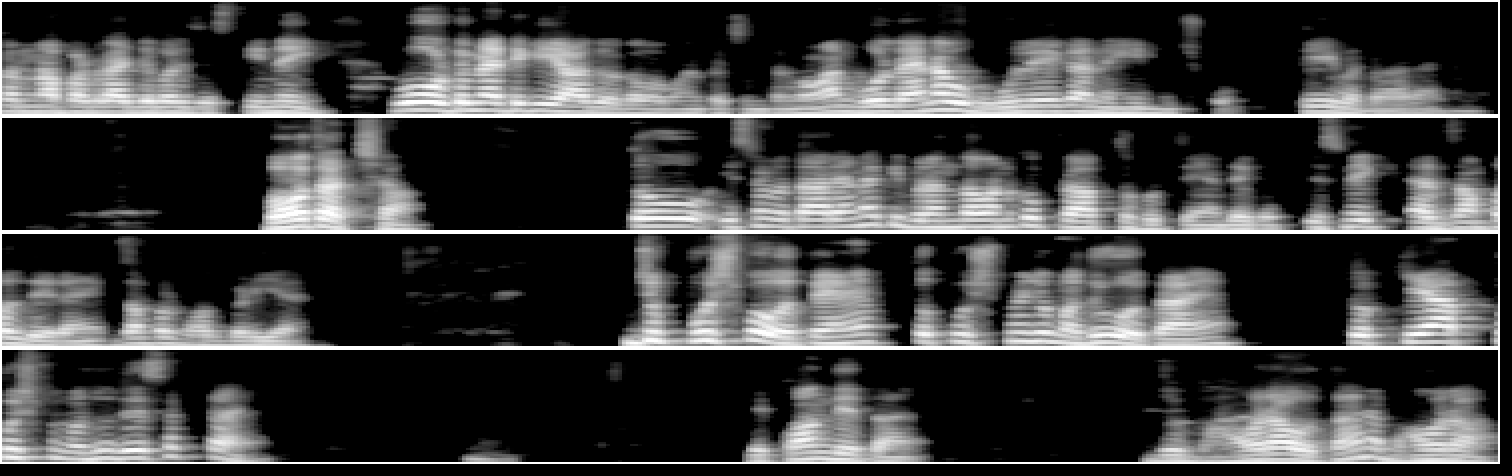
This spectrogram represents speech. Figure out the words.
करना पड़ रहा है, ज़बरदस्ती नहीं। वो ऑटोमेटिक याद होगा भगवान का चिंतन। भगवान बोल रहा है ना, वो भूलेगा नहीं मुझको। तो ये बता रहा है। बहुत अच्छा। तो इसमें बता रहे हैं ना कि वृंदावन को प्राप्त होते हैं। देखो, इसमें एक एग्ज़ाम्पल दे रहे हैं। एग्ज़ाम्पल बहुत बढ़िया है। जो पुष्प होते हैं तो पुष्प में जो मधु होता है तो क्या पुष्प मधु दे सकता है? ये कौन देता है? जो भावरा होता है ना, भावरा।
